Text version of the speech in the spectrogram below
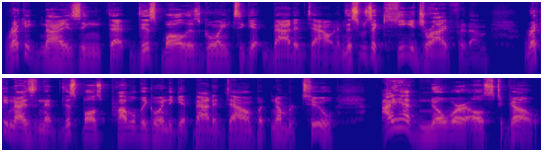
recognizing that this ball is going to get batted down. And this was a key drive for them, recognizing that this ball is probably going to get batted down. But number two, I have nowhere else to go.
